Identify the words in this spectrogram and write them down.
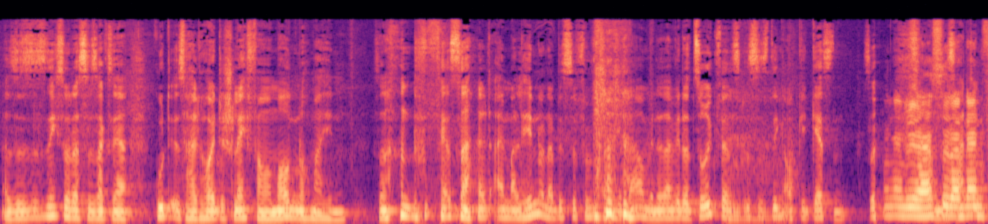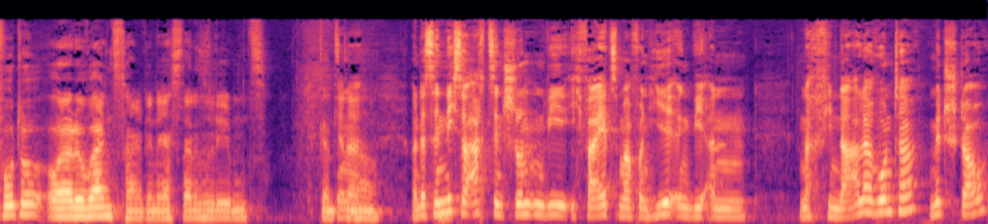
Also es ist nicht so, dass du sagst, ja, gut, ist halt heute schlecht, fahren wir morgen nochmal hin. Sondern du fährst da halt einmal hin und dann bist du fünf Tage da und wenn du dann wieder zurückfährst, ist das Ding auch gegessen. So, Und entweder hast Und du dann dein Foto oder du weinst halt den Rest deines Lebens. ganz Genau. genau. Und das sind nicht so 18 Stunden wie, ich fahre jetzt mal von hier irgendwie an nach Finale runter mit Stau,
